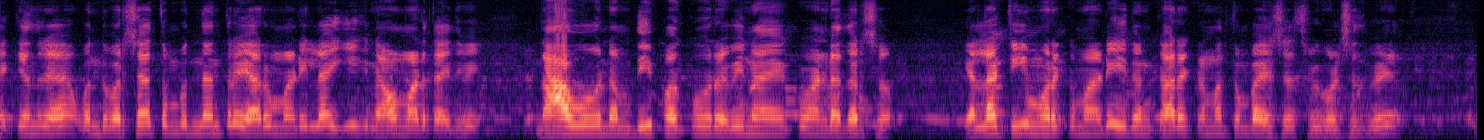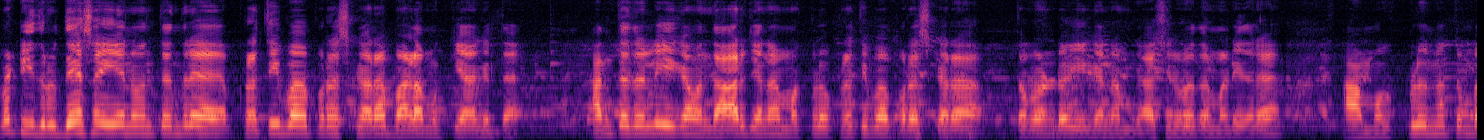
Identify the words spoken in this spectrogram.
ಯಾಕೆಂದರೆ ಒಂದು ವರ್ಷ ತುಂಬಿದ ನಂತರ ಯಾರೂ ಮಾಡಿಲ್ಲ, ಈಗ ನಾವು ಮಾಡ್ತಾ ಇದ್ವಿ. ನಾವು ನಮ್ಮ ದೀಪಕ್ಕು ರವಿನಾಯಕು ಆ್ಯಂಡ್ ಅದರ್ಸು ಎಲ್ಲ ಟೀಮ್ ವರ್ಕ್ ಮಾಡಿ ಇದೊಂದು ಕಾರ್ಯಕ್ರಮ ತುಂಬ ಯಶಸ್ವಿಗೊಳಿಸಿದ್ವಿ. ಬಟ್ ಇದ್ರ ಉದ್ದೇಶ ಏನು ಅಂತಂದರೆ ಪ್ರತಿಭಾ ಪುರಸ್ಕಾರ ಭಾಳ ಮುಖ್ಯ ಆಗುತ್ತೆ. ಅಂಥದ್ರಲ್ಲಿ ಈಗ ಒಂದು ಆರು ಜನ ಮಕ್ಕಳು ಪ್ರತಿಭಾ ಪುರಸ್ಕಾರ ತಗೊಂಡು ಈಗ ನಮ್ಗೆ ಆಶೀರ್ವಾದ ಮಾಡಿದ್ದಾರೆ. ಆ ಮಕ್ಕಳು ತುಂಬ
